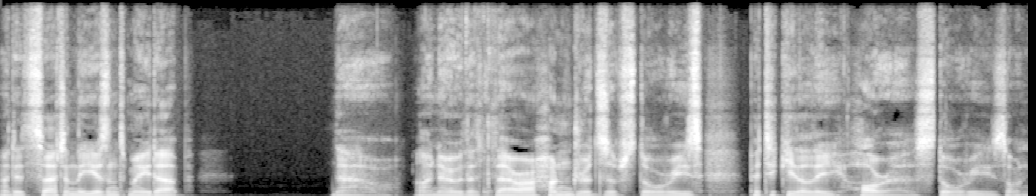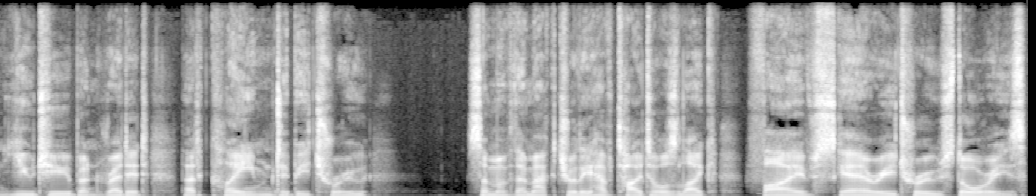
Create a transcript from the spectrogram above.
and it certainly isn't made up. Now, I know that there are hundreds of stories, particularly horror stories, on YouTube and Reddit that claim to be true. Some of them actually have titles like Five Scary True Stories,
